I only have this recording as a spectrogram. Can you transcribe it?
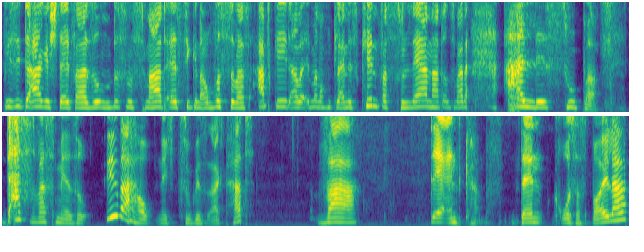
wie sie dargestellt war, so ein bisschen smart ass, die genau wusste, was abgeht, aber immer noch ein kleines Kind, was zu lernen hat und so weiter. Alles super. Das, was mir so überhaupt nicht zugesagt hat, war der Endkampf. Denn, großer Spoiler,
